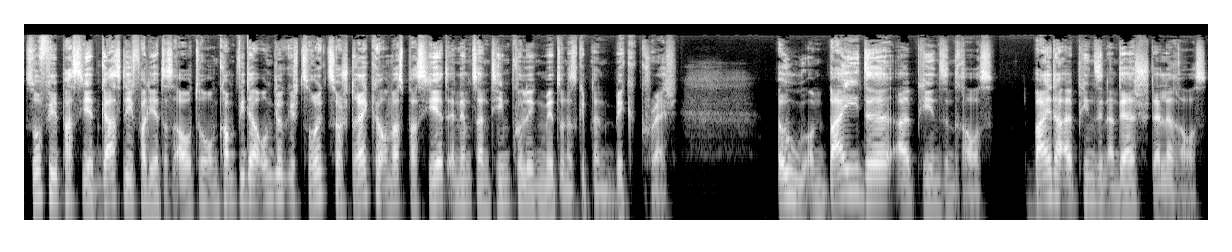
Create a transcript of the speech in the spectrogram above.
So viel passiert. Gasly verliert das Auto und kommt wieder unglücklich zurück zur Strecke. Und was passiert? Er nimmt seinen Teamkollegen mit und es gibt einen Big Crash. Oh, und beide Alpinen sind raus. Beide Alpinen sind an der Stelle raus.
